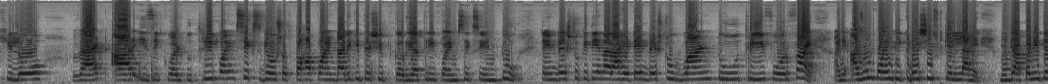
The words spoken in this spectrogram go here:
kilo watt hour is equal to three point six घेऊ शकतो. हा पॉईंट डायरेक्ट इथे शिफ्ट करूया. Three point six into ten raise to किती येणार आहे? Ten raise to one two three four five आणि अजून पॉईंट इकडे शिफ्ट केलेला आहे. म्हणजे आपण इथे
